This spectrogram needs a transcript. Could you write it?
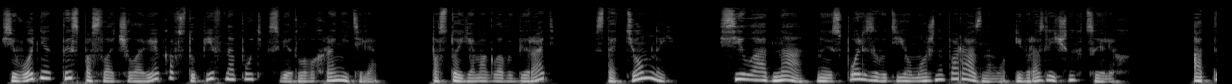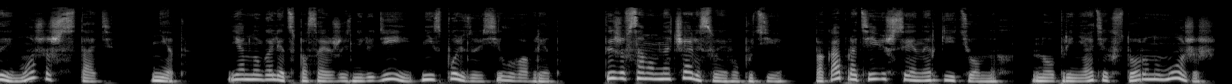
Сегодня ты спасла человека, вступив на путь светлого хранителя. Постой, я могла выбирать? Стать темной? Сила одна, но использовать ее можно по-разному и в различных целях. А ты можешь стать? Нет. Я много лет спасаю жизни людей, не используя силу во вред. Ты же в самом начале своего пути, пока противишься энергии темных, но принять их сторону можешь,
